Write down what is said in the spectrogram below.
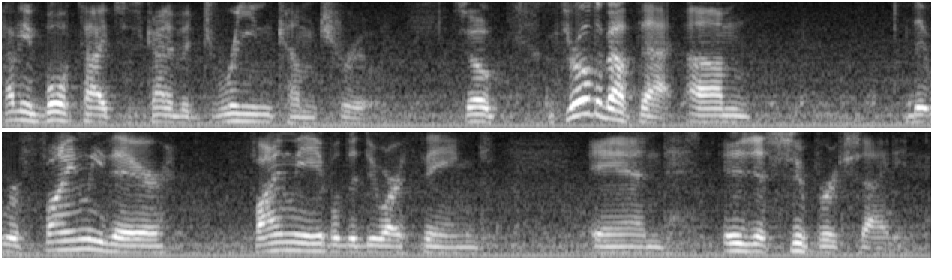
having both types is kind of a dream come true. So I'm thrilled about that. Um, that we're finally there, finally able to do our thing, and it is just super exciting.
